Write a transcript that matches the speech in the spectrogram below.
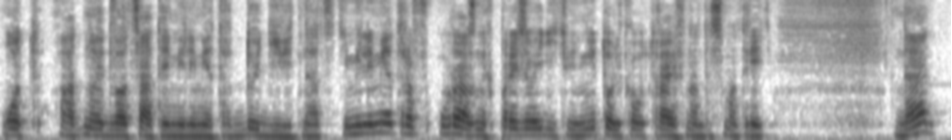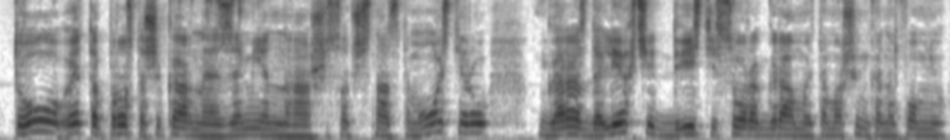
от 1,20 мм до 19 мм. У разных производителей, не только у Трайф надо смотреть да, то это просто шикарная замена 616 Остеру. Гораздо легче, 240 грамм эта машинка, напомню,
